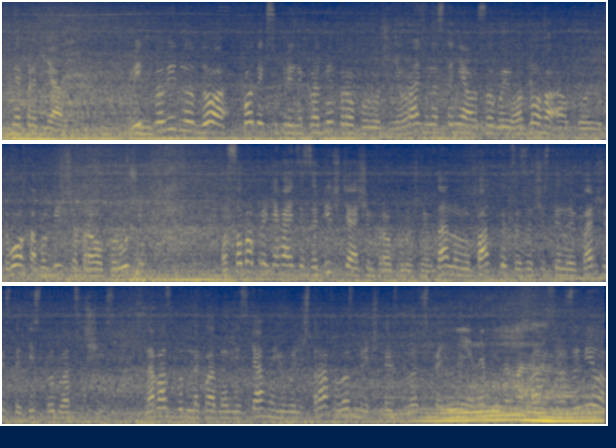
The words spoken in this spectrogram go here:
їх не пред'явлено. Відповідно до Кодексу України про адмінправопорушення, у разі настання особою одного або двох або більше правопорушень, особа притягається за більш тяжким правопорушенням. В даному випадку це за частиною першої статті 126. На вас буде накладено стягнення у виді штрафу у розмірі 425 гривень. Ні, не буде. Вам зрозуміло?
